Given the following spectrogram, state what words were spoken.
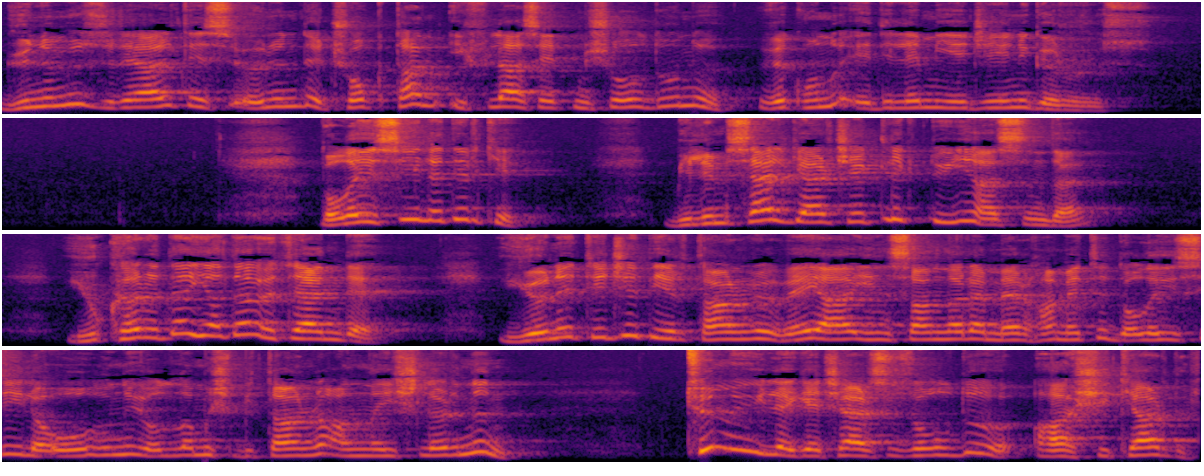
günümüz realitesi önünde çoktan iflas etmiş olduğunu ve konu edilemeyeceğini görürüz. Dolayısıyladır ki bilimsel gerçeklik dünyasında yukarıda ya da ötende yönetici bir tanrı veya insanlara merhameti dolayısıyla oğlunu yollamış bir tanrı anlayışlarının tümüyle geçersiz olduğu aşikardır.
